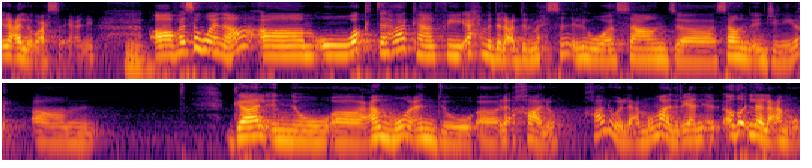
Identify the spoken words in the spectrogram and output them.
لعل وعسى يعني. آه فسويناه ووقتها كان في أحمد العبد المحسن اللي هو sound آه sound engineer قال إنه آه عمه عنده آه لا خاله. خاله ولا عمه ما أدري يعني لا لا عمه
